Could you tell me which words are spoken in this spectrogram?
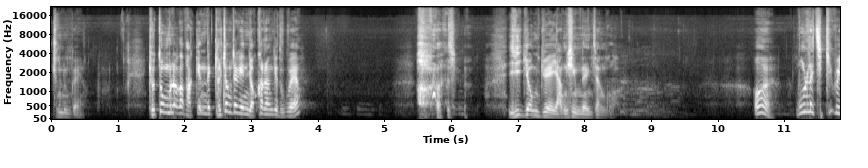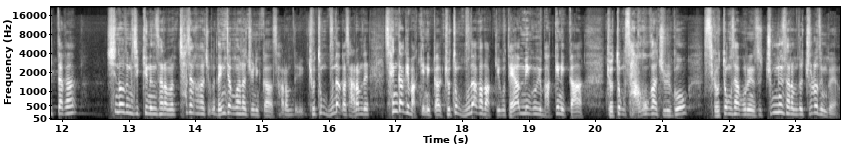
죽는 거예요. 교통 문화가 바뀌는데 결정적인 역할을 한 게 누구예요? 이경규의 양심 냉장고. 어, 몰래 지키고 있다가 신호등 지키는 사람은 찾아가가지고 냉장고 하나 주니까 사람들이 교통 문화가 사람들 생각이 바뀌니까 교통 문화가 바뀌고 대한민국이 바뀌니까 교통 사고가 줄고 교통 사고로 인해서 죽는 사람도 줄어든 거예요.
